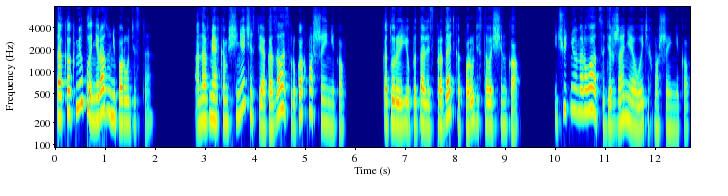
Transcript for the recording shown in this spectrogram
так как Мюкла ни разу не породистая. Она в мягком щенячестве оказалась в руках мошенников, которые ее пытались продать как породистого щенка, и чуть не умерла от содержания у этих мошенников.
